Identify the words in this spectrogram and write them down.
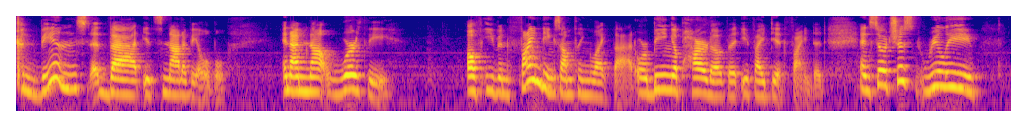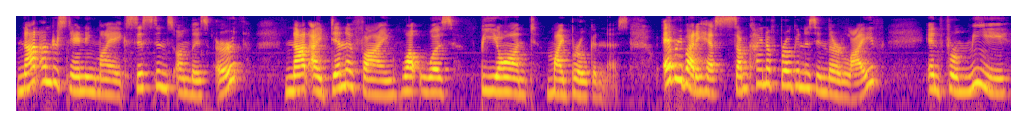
convinced that it's not available. And I'm not worthy of even finding something like that or being a part of it if I did find it. And so it's just really not understanding my existence on this earth, not identifying what was beyond my brokenness. Everybody has some kind of brokenness in their life, and for me,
